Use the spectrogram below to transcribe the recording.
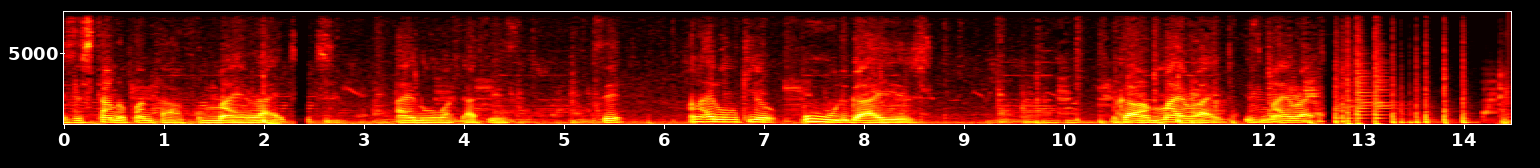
is to stand up and talk for my rights. I know what that is. See? And I don't care who the guy is. Because my right is my right.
